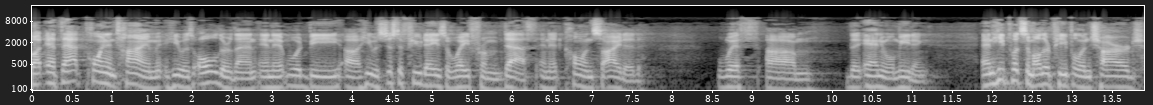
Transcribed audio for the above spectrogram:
but at that point in time, he was older then, and it would be, uh, he was just a few days away from death, and it coincided with um, the annual meeting. And he put some other people in charge.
